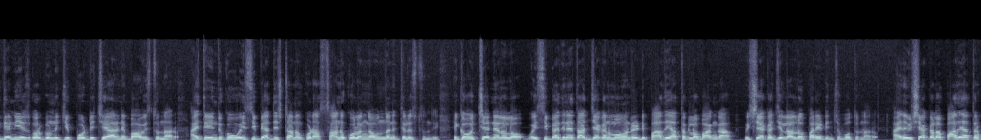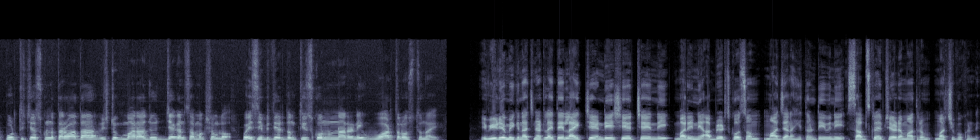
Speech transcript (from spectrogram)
ఇదే నియోజకవర్గం నుంచి పోటీ చేయాలని భావిస్తున్నారు. అయితే ఇందుకు వైసీపీ అధిష్టానం కూడా సానుకూలంగా ఉందని తెలుస్తుంది. ఇక వచ్చే నెలలో వైసీపీ అధినేత జగన్మోహన్ రెడ్డి పాదయాత్రలో భాగంగా విశాఖ జిల్లాలో పర్యటించబోతున్నారు. ఆయన విశాఖలో పాదయాత్ర పూర్తి చేసుకున్న తర్వాత విష్ణుకుమార్ రాజు జగన్ సమక్షంలో వైసీపీ తీర్థం తీసుకోనున్నారని వార్తలు వస్తున్నాయి. ఈ వీడియో మీకు నచ్చినట్లయితే లైక్ చేయండి షేర్ చేయండి. మరిన్ని అప్డేట్స్ కోసం మా జనహితం టీవీని సబ్స్క్రైబ్ చేయడం మాత్రం మర్చిపోకండి.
